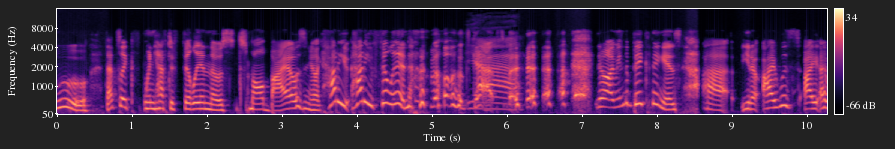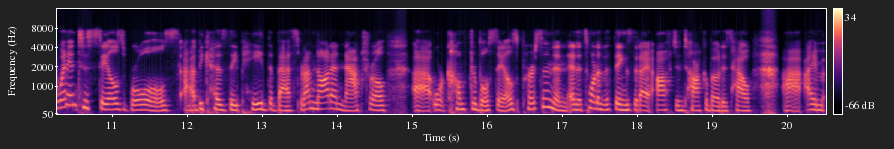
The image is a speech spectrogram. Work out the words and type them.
Ooh, that's like when you have to fill in those small bios, and you're like, how do you how do you fill in all those yeah. gaps? But no, I mean the big thing is, uh, you know, I was I, I went into sales roles uh, because they paid the best, but I'm not a natural uh, or comfortable salesperson, and and it's one of the things that I often talk about is how uh, I'm,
